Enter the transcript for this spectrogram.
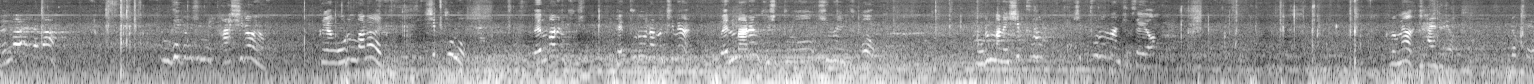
왼발에다가 무게 중심을 다 실어요. 그냥 오른발은 10%, 왼발은 90, 100%라고 치면 왼발은 90% 힘을 주고 오른발은 10% 10%만 주세요. 그러면 잘 돼요. 이렇게요.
